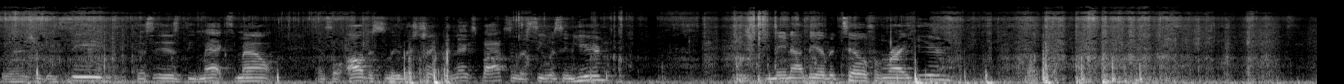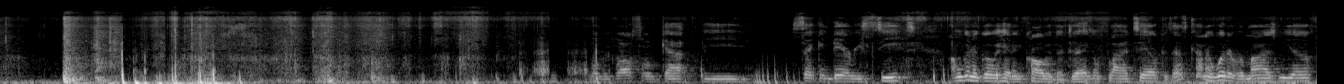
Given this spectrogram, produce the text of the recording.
So as you can see, this is the max mount. And so obviously, let's check the next box and let's see what's in here. You may not be able to tell from right here, But we've also got the secondary seat. I'm gonna go ahead and call it a dragonfly tail because that's kind of what it reminds me of.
